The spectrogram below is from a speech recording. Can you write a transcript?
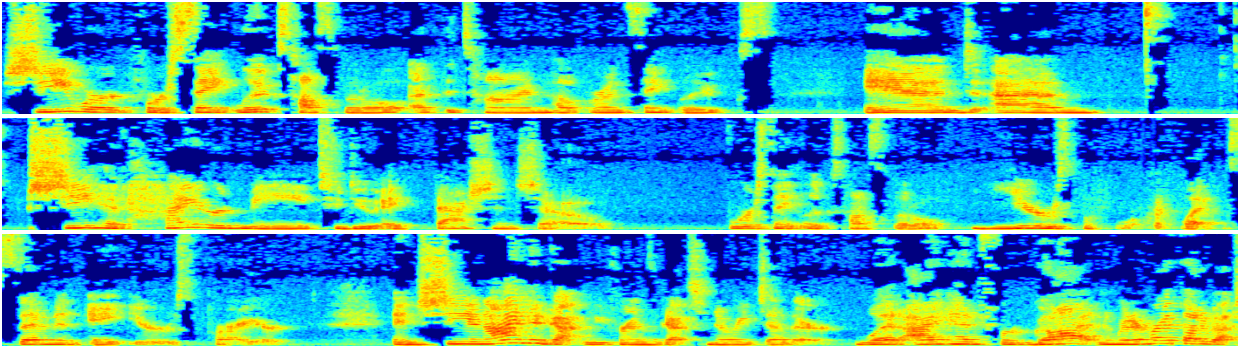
She worked for St. Luke's Hospital at the time, helped run St. Luke's. And um, she had hired me to do a fashion show for St. Luke's Hospital years before, like seven, eight years prior. And she and I had gotten to be friends, got to know each other. What I had forgotten, whenever I thought about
